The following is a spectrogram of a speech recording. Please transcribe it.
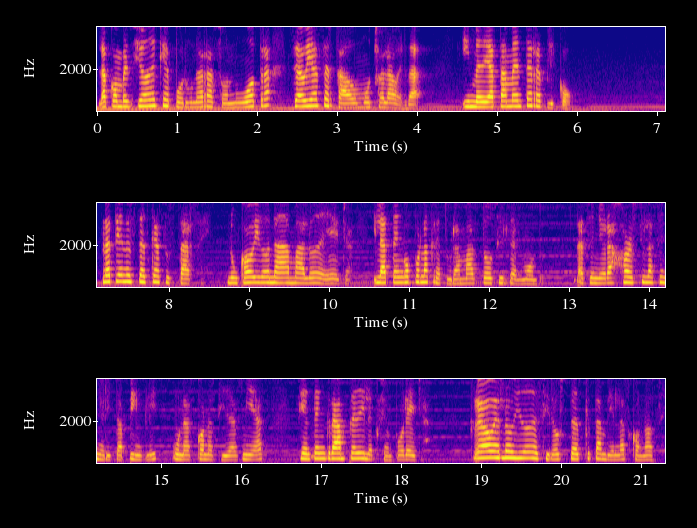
la convenció de que por una razón u otra se había acercado mucho a la verdad. Inmediatamente replicó No tiene usted que asustarse. Nunca he oído nada malo de ella, y la tengo por la criatura más dócil del mundo. La señora Hurst y la señorita Pinkley, unas conocidas mías, sienten gran predilección por ella. Creo haberlo oído decir a usted que también las conoce.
